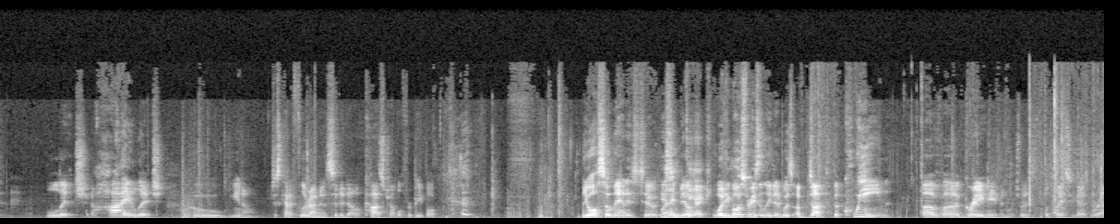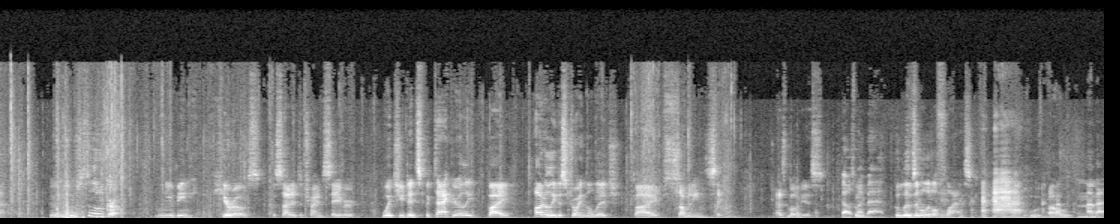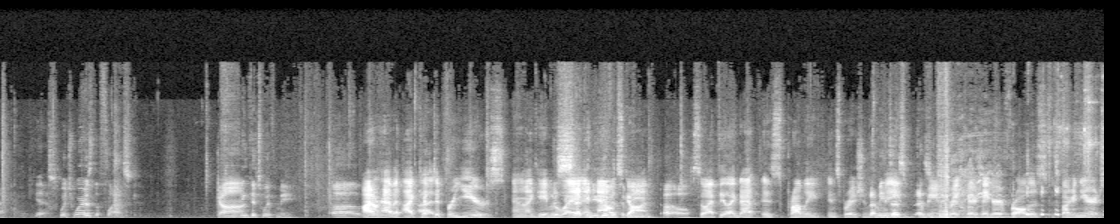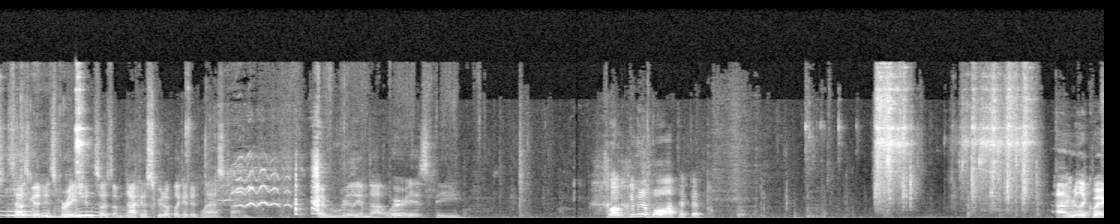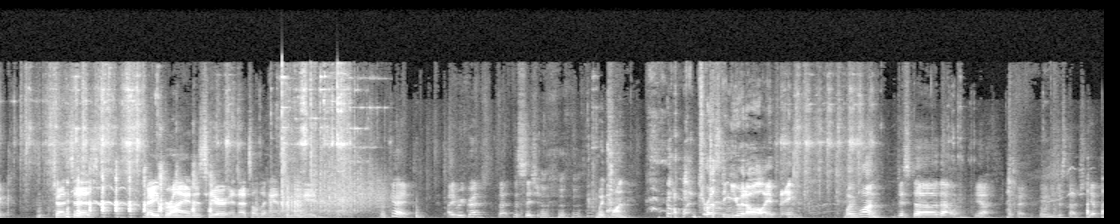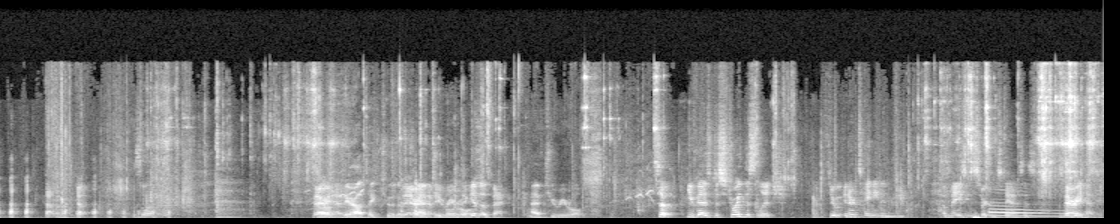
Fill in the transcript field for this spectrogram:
lich, a high lich, who, you know, just kind of flew around in a citadel, caused trouble for people. You also managed to. He What a dick. What he most recently did was abduct the queen of uh, Greyhaven, which was the place you guys were at. She was just a little girl. And you, being heroes, decided to try and save her, which you did spectacularly by utterly destroying the lich by summoning Satan, Asmodeus, That was my bad. who lives in a little flask. Aha. oh, My bad. yes. Which where is the flask? Gone. I think it's with me. Uh, I don't have it. I kept I- it for years and I gave it away, and now give it's gone. me, uh oh. So I feel like that is probably inspiration That for means me as- for as- being a great caretaker for all those fucking years. Sounds good. Inspiration. So it's- I'm not going to screw it up like I did last time. I really am not. Where is the? Well, give me the bowl. I'll pick it. Uh, really you. quick, chat says Bay Brian is here, and that's all the handsome we need. Okay, I regret that decision. Which one? I'm trusting you at all, I think. Which one? Just uh, that one. Yeah. Okay. The one you just touched. Yep. That one. Yep. That's the one. Very Oh, heavy. Here, I'll take two of those. Very I have heavy. two roll. rerolls. Give those back. I have two rerolls. So you guys destroyed this lich through entertaining and amazing circumstances. Very heavy.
